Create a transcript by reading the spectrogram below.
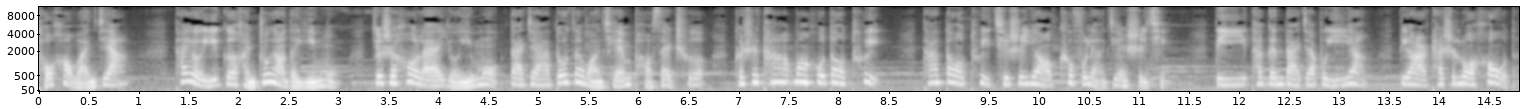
头号玩家》，它有一个很重要的一幕，就是后来有一幕，大家都在往前跑赛车，可是他往后倒退。他倒退其实要克服两件事情：第一，他跟大家不一样；第二，他是落后的。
